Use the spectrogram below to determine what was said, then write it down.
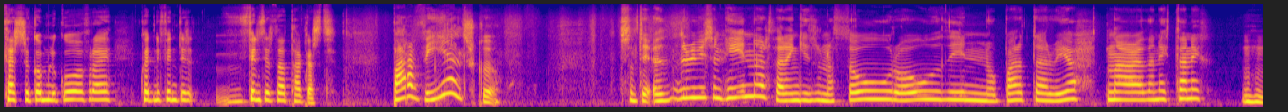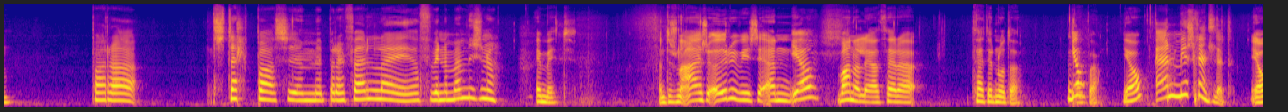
þessa gömlu góðafræði, hvernig finnst þér það takast? Bara vel sko svolítið öðruvís en hinnar það er engin svona Þór og Óðinn og bardagar við jötna eða neitt þannig Mm bara stelpa sem er bara í fællagi að finna mömmu sína Einmitt. En þetta er svona aðeins öðruvísi en já, vanalega þegar þetta er notað. Já. Já. en mjög skemmtilegt Já.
